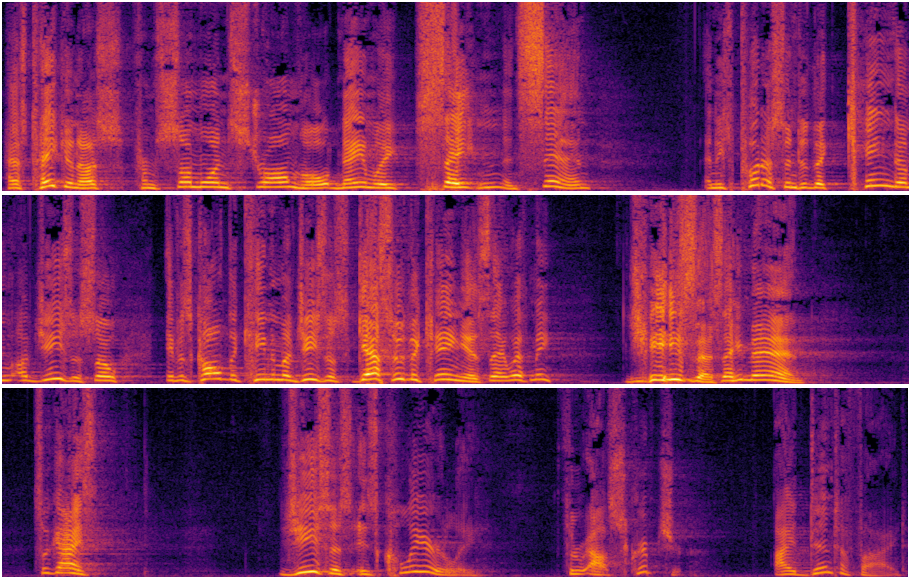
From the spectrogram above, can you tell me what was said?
has taken us from someone's stronghold, namely Satan and sin, and he's put us into the kingdom of Jesus. So if it's called the kingdom of Jesus, guess who the king is? Say it with me. Jesus. Amen. So, guys, Jesus is clearly, throughout Scripture, identified,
